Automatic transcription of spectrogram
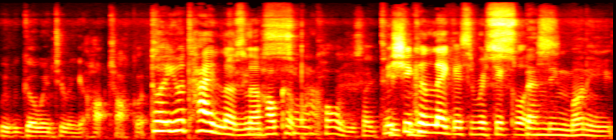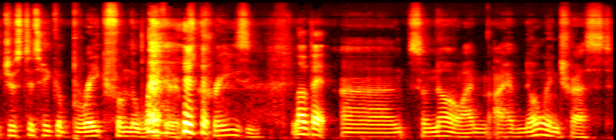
we would go into and get hot chocolate. 对，因为太冷 It 了， was 好可 so 怕。 cold. It's like taking, Michigan Lake is ridiculous. spending money just to take a break from the weather. It was crazy. Love it. And so no, I'm I have no interest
